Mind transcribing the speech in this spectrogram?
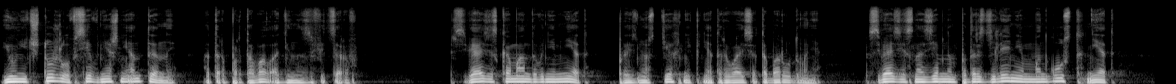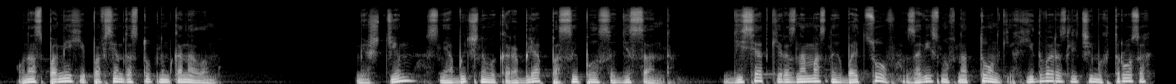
и уничтожил все внешние антенны, отрапортовал один из офицеров. «Связи с командованием нет», — произнес техник, не отрываясь от оборудования. «Связи с наземным подразделением «Мангуст» нет. У нас помехи по всем доступным каналам». Меж тем с необычного корабля посыпался десант. Десятки разномастных бойцов, зависнув на тонких, едва различимых тросах,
